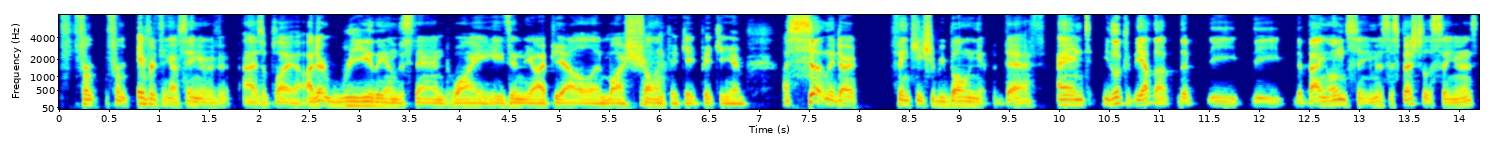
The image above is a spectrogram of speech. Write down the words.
from from everything I've seen him as a player, I don't really understand why he's in the IPL and why Sri Lanka keep picking him. I certainly don't think he should be bowling at the death. And you look at the other the the the the bang on seamers, the specialist seamers.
